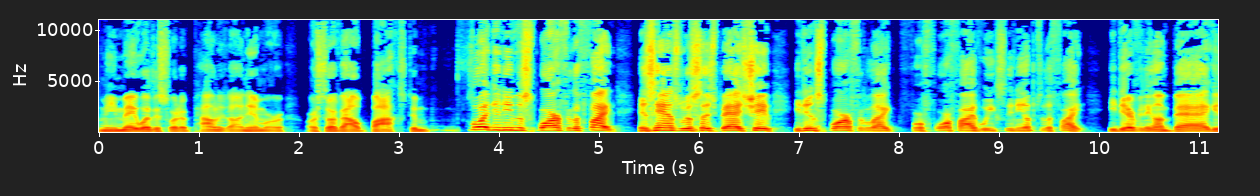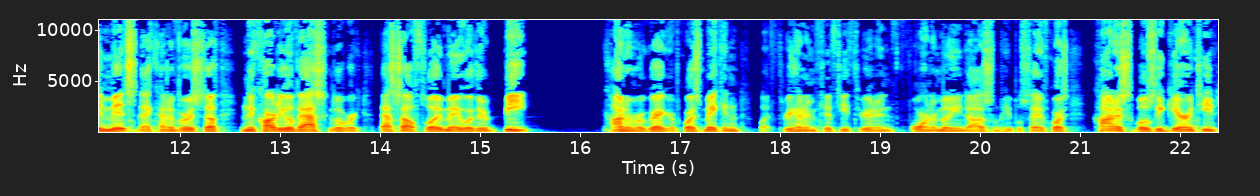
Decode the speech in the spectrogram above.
I mean, Mayweather sort of pounded on him or, or sort of outboxed him. Floyd didn't even spar for the fight. His hands were in such bad shape, he didn't spar for like for four or five weeks leading up to the fight. He did everything on bag and mitts and that kind of stuff and the cardiovascular work. That's how Floyd Mayweather beat Conor McGregor. Of course, making what 350, 300, 400 million dollars. Some people say, of course, Conor supposedly guaranteed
